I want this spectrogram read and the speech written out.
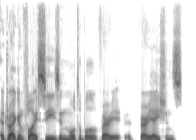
a dragonfly sees in multiple vari- variations.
